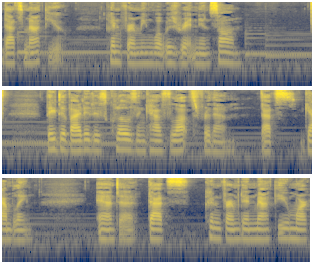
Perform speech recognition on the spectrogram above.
That's Matthew, confirming what was written in Psalm. They divided his clothes and cast lots for them. That's gambling. And uh, that's confirmed in Matthew, Mark,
